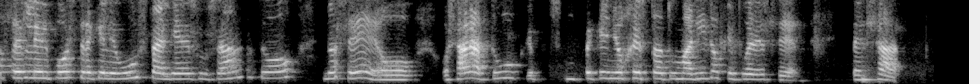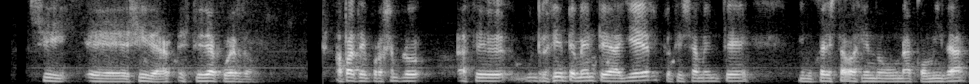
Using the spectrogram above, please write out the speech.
hacerle el postre que le gusta el día de su santo, no sé, o, o haga tú un pequeño gesto a tu marido que puede ser. Pensar. Sí, eh, sí, estoy de acuerdo. Aparte, por ejemplo, hace recientemente, ayer, precisamente, mi mujer estaba haciendo una comida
